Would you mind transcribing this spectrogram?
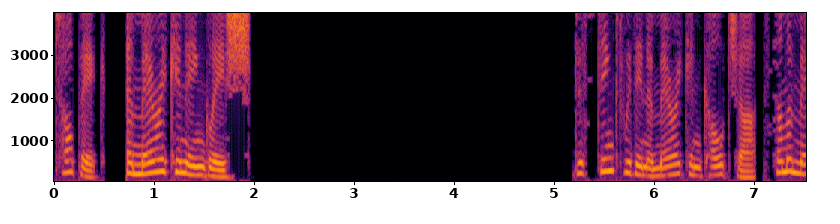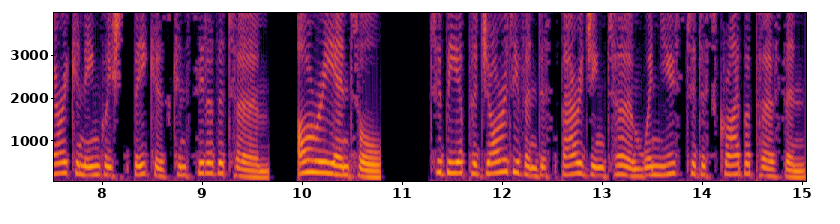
Topic: American English. Distinct within American culture, some American English speakers consider the term Oriental to be a pejorative and disparaging term when used to describe a person.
